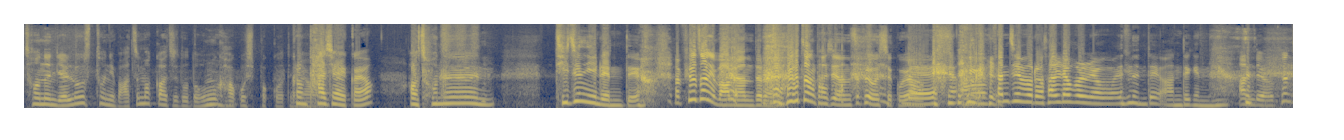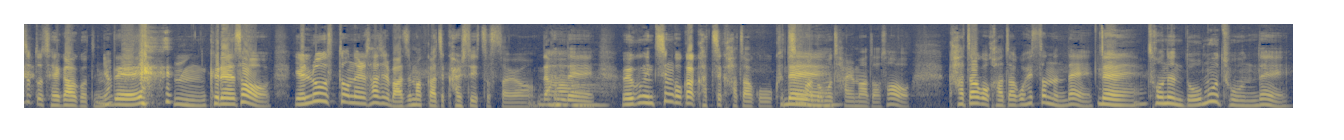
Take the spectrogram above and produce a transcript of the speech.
저는 옐로우스톤이 마지막까지도 너무 어. 가고 싶었거든요. 그럼 다시 할까요? 아 저는 디즈니랜드요. 아, 표정이 마음에 안 들어요. 표정 다시 연습해 오시고요. 네. 아, 편집으로 살려보려고 했는데 안 되겠네요. 안 돼요. 편집도 제가 하거든요. 네. 음, 그래서 옐로우스톤을 사실 마지막까지 갈 수 있었어요. 근데 아, 외국인 친구가 같이 가자고 그 친구가 네. 너무 잘 맞아서 가자고 가자고 했었는데 네. 저는 너무 좋은데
